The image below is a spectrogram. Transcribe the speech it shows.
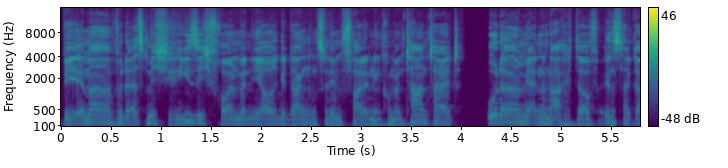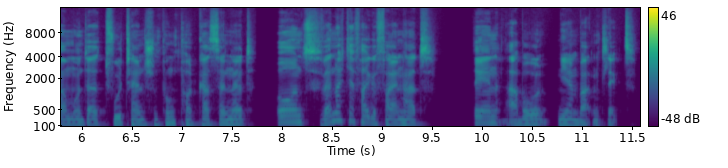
Wie immer würde es mich riesig freuen, wenn ihr eure Gedanken zu dem Fall in den Kommentaren teilt oder mir eine Nachricht auf Instagram unter truetension.podcast sendet und wenn euch der Fall gefallen hat, den Abonnieren-Button klickt.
